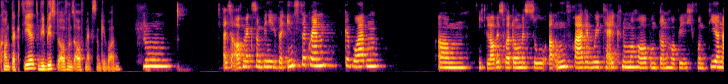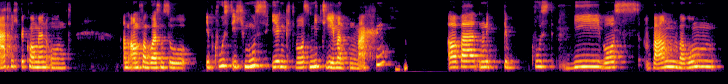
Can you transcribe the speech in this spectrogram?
kontaktiert? Wie bist du auf uns aufmerksam geworden? Hm, also aufmerksam bin ich über Instagram geworden. Ähm, ich glaube, es war damals so eine Umfrage, wo ich teilgenommen habe und dann habe ich von dir eine Nachricht bekommen und am Anfang war es so, ich habe gewusst, ich muss irgendwas mit jemandem machen, aber noch nicht gewusst, wie, was, wann, warum.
